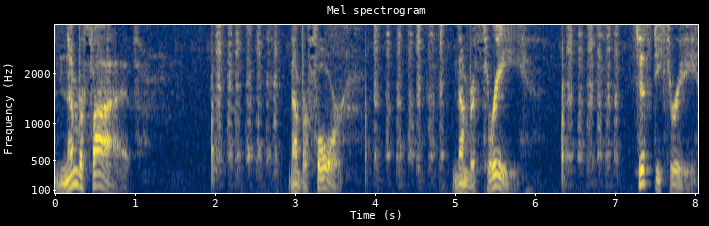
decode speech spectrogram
Number 5. Number 4. Number 3. 53.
